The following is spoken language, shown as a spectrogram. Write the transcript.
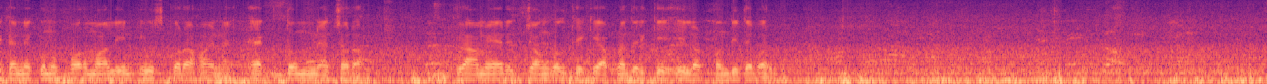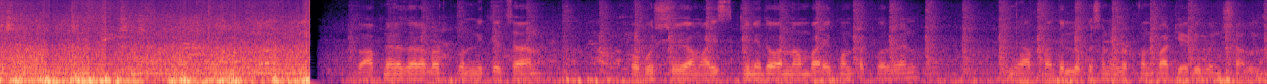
এখানে কোনো ফরমালিন ইউজ করা হয় না একদম ন্যাচারাল। গ্রামের জঙ্গল থেকে আপনাদেরকে এই লটকন দিতে পারব। তো আপনারা যারা লটকন নিতে চান, অবশ্যই আমার স্ক্রিনে দেওয়ার নাম্বারে কন্ট্যাক্ট করবেন। আমি আপনাদের লোকেশনে লটকন পাঠিয়ে দেবো ইনশাল্লাহ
